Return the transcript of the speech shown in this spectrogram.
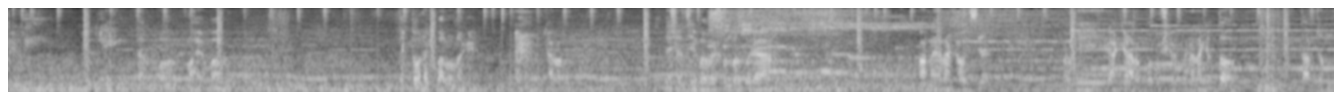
বিল্ডিং বিল্ডিং তারপর ফ্লাইওভার দেখতে অনেক ভালো লাগে। কারণ দেশের যেভাবে সুন্দর করে বানায় রাখা হয়েছে এভাবেই রাখে আরও পরিষ্কার করে রাখে তো। তার জন্য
